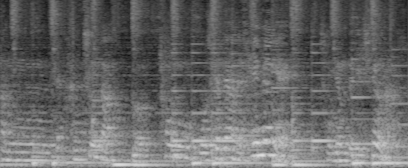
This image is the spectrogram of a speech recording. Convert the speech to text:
한, 세- 한 층당 그 총그 세대 안에 세 명의 청년들이 쉐어를 할수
